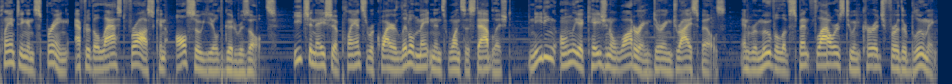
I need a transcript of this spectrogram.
planting in spring after the last frost can also yield good results. Echinacea plants require little maintenance once established, needing only occasional watering during dry spells and removal of spent flowers to encourage further blooming.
